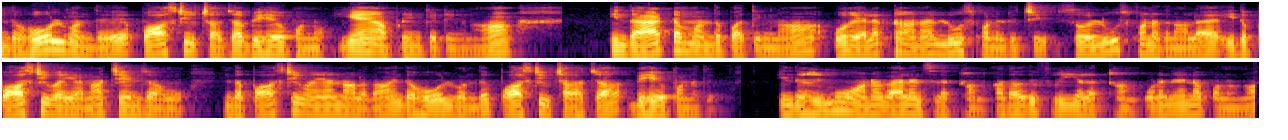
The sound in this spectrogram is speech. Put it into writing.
இந்த ஹோல் வந்து பாசிட்டிவ் சார்ஜாக பிஹேவ் பண்ணும். ஏன் அப்படின்னு கேட்டிங்கன்னா இந்த ஆட்டம் வந்து பார்த்திங்கன்னா ஒரு எலக்ட்ரானை லூஸ் பண்ணிடுச்சு. ஸோ லூஸ் பண்ணதுனால இது பாசிட்டிவ் அயானாக சேஞ்ச் ஆகும். இந்த பாசிட்டிவ் அயானால தான் இந்த ஹோல் வந்து பாசிட்டிவ் சார்ஜாக பிஹேவ் பண்ணுது. இந்த ரிமூவ் ஆன வேலன்ஸ் எலக்ட்ரான் அதாவது ஃப்ரீ எலக்ட்ரான் உடனே என்ன பண்ணணும்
